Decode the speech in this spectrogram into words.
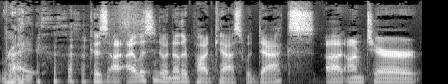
Right. Because I, I listened to another podcast with Dax, uh, armchair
